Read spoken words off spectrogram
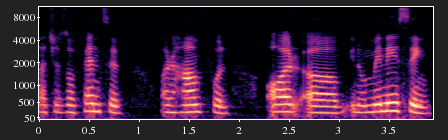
such as offensive or harmful or uh, you know menacing?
